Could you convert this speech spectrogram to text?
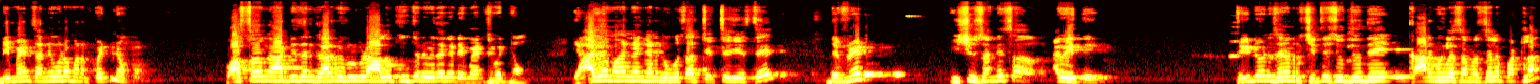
డిమాండ్స్ అన్నీ కూడా మనం పెట్టినాం. వాస్తవంగా ఆర్టిజన్ కార్మికులు కూడా ఆలోచించిన విధంగా డిమాండ్స్ పెట్టినాం. యాజమాన్యం కనుక ఒకసారి చర్చ చేస్తే డెఫినెట్ ఇష్యూస్ అన్నీ స- అవి అవుతాయి త్రీ ట్వంటీ సెవెన్ చిత్తశుద్ధి ఉంది. కార్మికుల సమస్యల పట్ల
